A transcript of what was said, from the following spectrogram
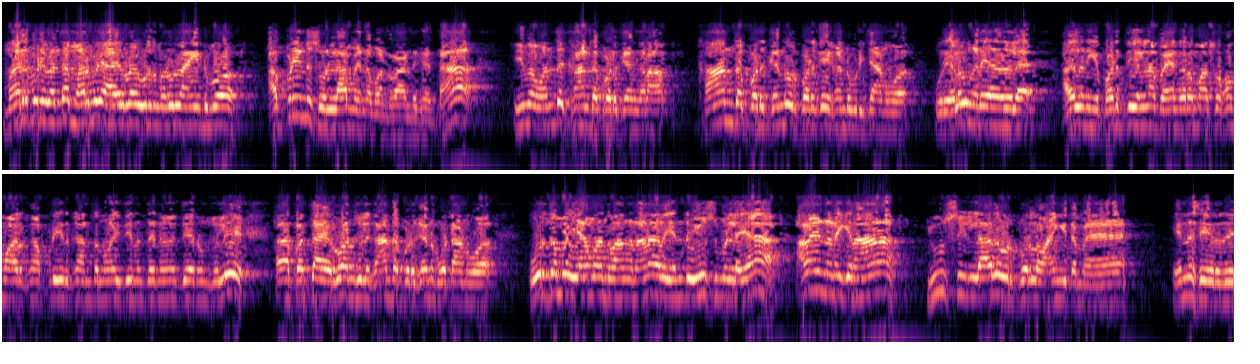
மறுபடி வந்தா மறுபடியும் ஆயிரம் ரூபாய் கொடுத்து மறுபடியும் வாங்கிட்டு போ. அப்படின்னு சொல்லாம என்ன பண்றான்னு கேட்டா இவன் வந்து காந்த காந்த படுக்கைன்னு ஒரு படுக்கையை கண்டுபிடிச்சானுவ ஒரு இளவும் கிடையாது அதுல. அதுல நீங்க படுத்தீங்கன்னா பயங்கரமா சுகமா இருக்கும். அப்படி இருக்கு அந்த நோய் தீரும் இந்த நோய் தீரும் சொல்லி பத்தாயிரம் ரூபான்னு சொல்லி காந்த படுக்கைன்னு போட்டானுவ ஒருத்தன் போய் ஏமாந்து வாங்கினானா அதுல எந்த யூஸும் இல்லையா? அவன் என்ன நினைக்கிறான்? யூஸ் இல்லாத ஒரு பொருளை வாங்கிட்டோமே. என்ன செய்யறது?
